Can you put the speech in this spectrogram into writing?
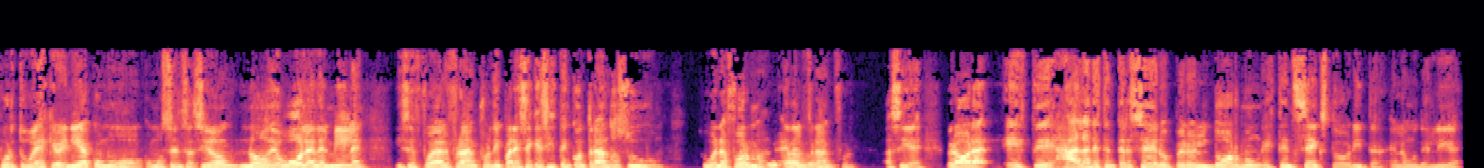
portugués que venía como, como sensación, no dio bola en el Milan y se fue al Frankfurt y parece que sí está encontrando su, buena forma en el Frankfurt. Así es. Pero ahora, este, Haaland está en tercero, pero el Dortmund está en sexto ahorita en la Bundesliga.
